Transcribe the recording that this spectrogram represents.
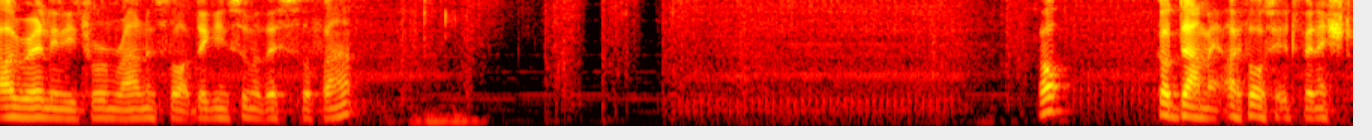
I really need to run around and start digging some of this stuff out. Oh, god damn it, I thought it had finished.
